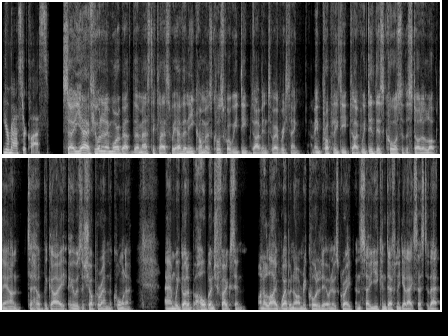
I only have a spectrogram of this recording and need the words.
your masterclass. So, yeah, if you want to know more about the masterclass, we have an e commerce course where we deep dive into everything. I mean, properly deep dive. We did this course at the start of lockdown to help the guy who was a shop around the corner. And we got a, a whole bunch of folks in on a live webinar and recorded it, and it was great. And so you can definitely get access to that.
